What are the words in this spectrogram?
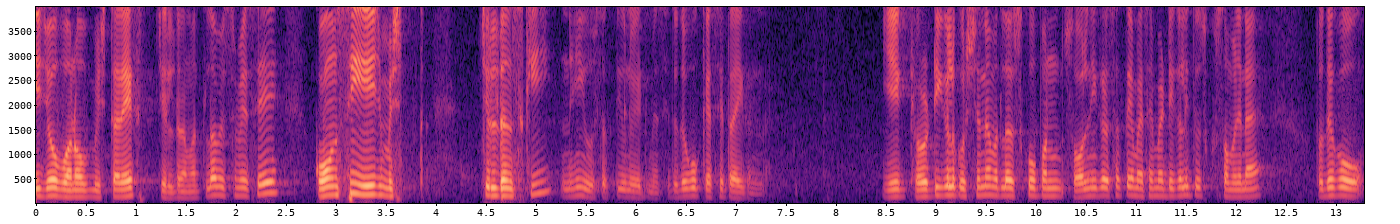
age of one of mister x children मतलब इसमें से कौन सी एज मिस्ट चिल्ड्रंस की नहीं हो सकती उन एट में से? तो देखो कैसे ट्राई करना है। ये एक थ्योरेटिकल क्वेश्चन है मतलब इसको अपन सॉल्व नहीं कर सकते मैथमेटिकली तो इसको समझना है। तो देखो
